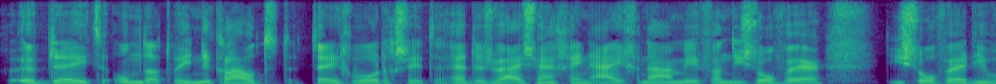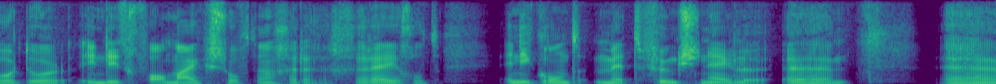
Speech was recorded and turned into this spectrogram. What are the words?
geüpdate, omdat we in de cloud tegenwoordig zitten. Hè? Dus wij zijn geen eigenaar meer van die software. Die software die wordt door in dit geval Microsoft dan geregeld. En die komt met functionele uh, uh,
